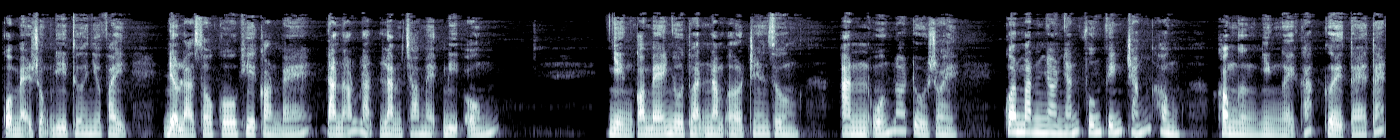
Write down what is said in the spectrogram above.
của mẹ rụng đi thưa như vậy, đều là do cô khi còn bé đã náo loạn làm cho mẹ bị ốm. Nhìn con bé nhu thuận nằm ở trên giường, ăn uống no đủ rồi, khuôn mặt nhỏ nhắn phúng phính trắng hồng, không ngừng nhìn người khác cười toe toét.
